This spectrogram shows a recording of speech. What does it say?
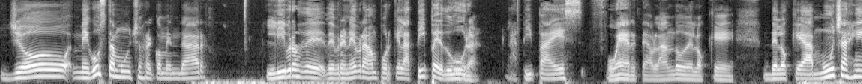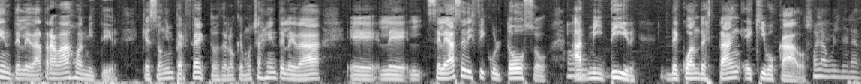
Yo me gusta mucho recomendar libros de, de Brené Brown porque la tipa es dura, la tipa es fuerte, hablando de lo que, de lo que a mucha gente le da trabajo admitir, que son imperfectos, de lo que mucha gente le da, eh, le- se le hace dificultoso Oh, admitir de cuando están equivocados o la vulnera-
